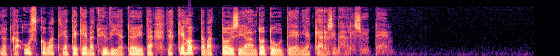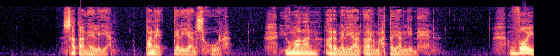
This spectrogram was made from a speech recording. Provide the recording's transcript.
jotka uskovat ja tekevät hyviä töitä ja kehottavat toisiaan totuuteen ja kärsivällisyyteen. 104. Panettelijan suura. Jumalan armeliaan armahtajan nimeen voi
